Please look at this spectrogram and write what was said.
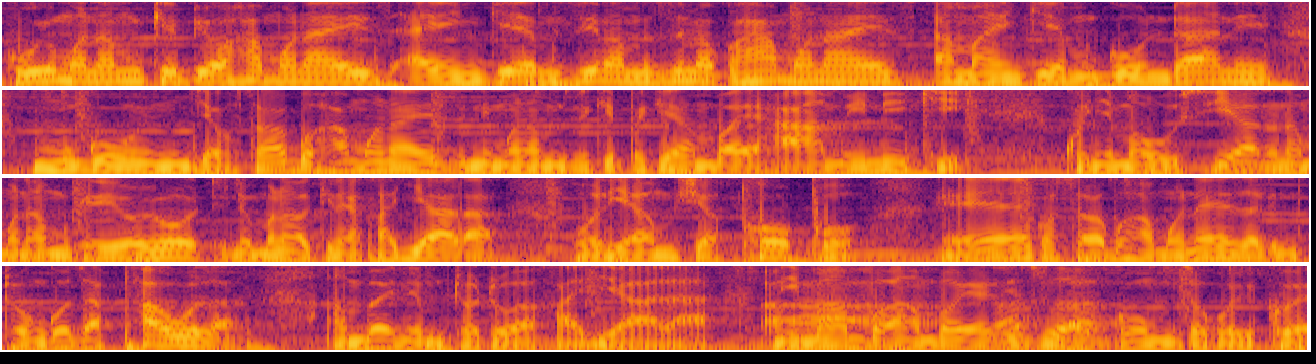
Huyu mwanamke mpya wa Harmonize aingie mzima mzima kwa Harmonize ama aingie mguu ndani mguu nje, kwa sababu Harmonize ni mwanamuziki pekee ambaye haaminiki kwenye mahusiano na mwanamke yoyote. Ndio maana wakina Kajala waliamsha popo. E, kwa sababu Harmonize alimtongoza Paula ambaye ni mtoto wa Kajala. Ni mambo ambayo yalizua gumzo kwelikweli.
